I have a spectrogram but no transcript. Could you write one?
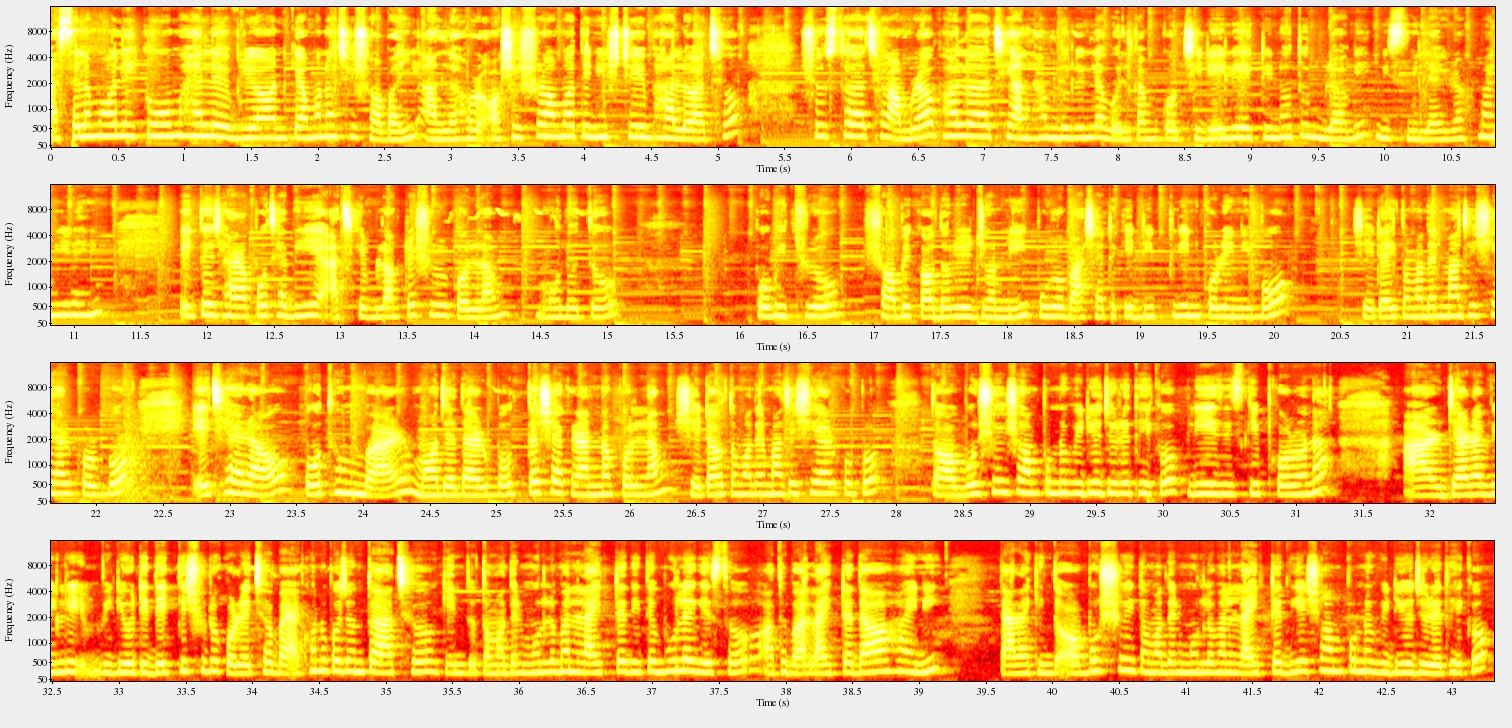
আসসালামু আলাইকুম। Hello everyone, কেমন আছো সবাই? আল্লাহর অশেষ রহমতে নিশ্চয়ই ভালো আছো, সুস্থ আছো, আমরাও ভালো আছি। আলহামদুলিল্লাহ ওয়েলকাম করছি ডেইলি একটি নতুন ব্লগে বিসমিল্লাহ রহমান ইরাহিম এই তো ঝাড়া পোছা দিয়ে আজকের ব্লগটা শুরু করলাম। মূলত পবিত্র সবে কদরের জন্যেই পুরো বাসাটাকে ডিপ ক্লিন করে নিব। সেটাই তোমাদের মাঝে শেয়ার করব। এছাড়াও প্রথমবার মজাদার বত্তা শাক রান্না করলাম, সেটাও তোমাদের মাঝে শেয়ার করব। তো অবশ্যই সম্পূর্ণ ভিডিও জুড়ে থেকো প্লিজ স্কিপ করো না। আর যারা ভিডিওটি দেখতে শুরু করেছ বা এখনও পর্যন্ত আছো, কিন্তু তোমাদের মূল্যবান লাইকটা দিতে ভুলে গেছো অথবা লাইকটা দেওয়া হয়নি, তারা কিন্তু অবশ্যই তোমাদের মূল্যবান লাইকটা দিয়ে সম্পূর্ণ ভিডিও জুড়ে থেকো।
